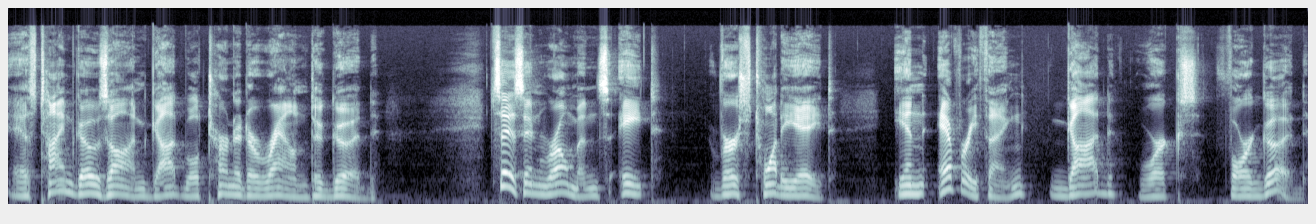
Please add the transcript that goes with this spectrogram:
as time goes on, God will turn it around to good. Says in Romans 8, verse 28, In everything, God works for good.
